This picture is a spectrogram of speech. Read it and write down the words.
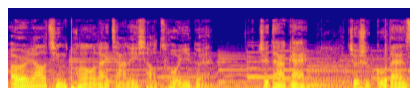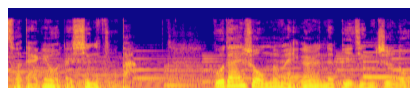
偶尔邀请朋友来家里小搓一顿。这大概就是孤单所带给我的幸福吧。孤单是我们每个人的必经之路，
